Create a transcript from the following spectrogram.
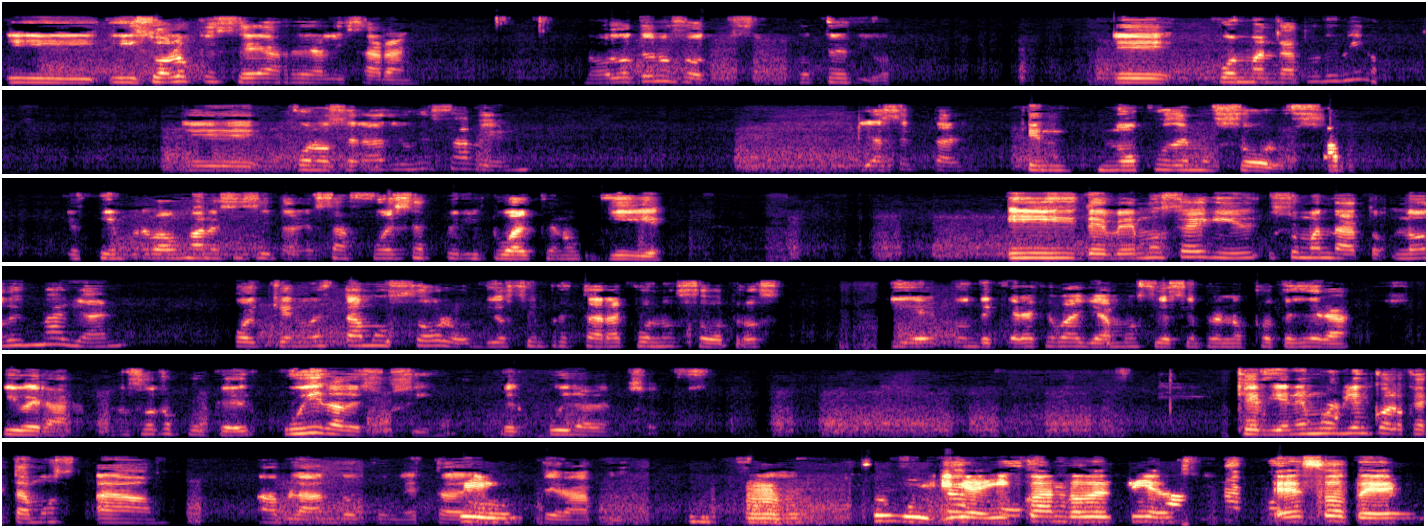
Y, y son los que se realizarán, no los de nosotros, sino los de Dios. Eh, por mandato divino. Eh, conocer a Dios es saber y aceptar que no podemos solos, siempre vamos a necesitar esa fuerza espiritual que nos guíe. Y debemos seguir su mandato, no desmayar, porque no estamos solos, Dios siempre estará con nosotros y él, donde quiera que vayamos, Dios siempre nos protegerá y verá a nosotros porque Él cuida de sus hijos, Él cuida de nosotros. Que viene muy bien con lo que estamos ah, hablando con esta terapia. y ahí cuando decías eso de...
